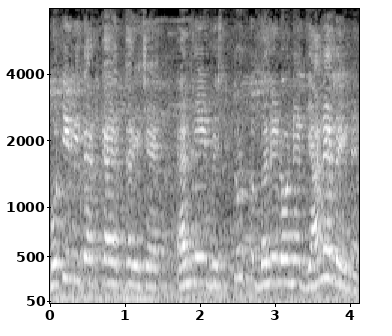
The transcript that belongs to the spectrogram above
ખોટી રીતે અટકાયત કરી છે. એમની વિસ્તૃત દલીલોને ધ્યાને લઈને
